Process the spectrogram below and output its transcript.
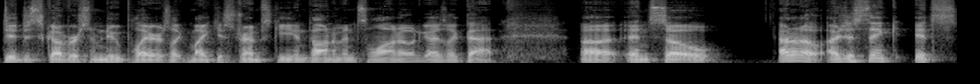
did discover some new players like Mike Yastrzemski and Donovan Solano and guys like that. Uh, and so I don't know. I just think it's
